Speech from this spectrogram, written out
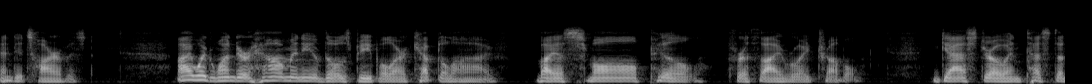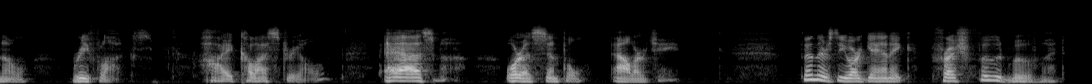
and its harvest. I would wonder how many of those people are kept alive by a small pill for thyroid trouble, gastrointestinal reflux, high cholesterol, asthma, or a simple allergy. Then there's the organic, fresh food movement.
